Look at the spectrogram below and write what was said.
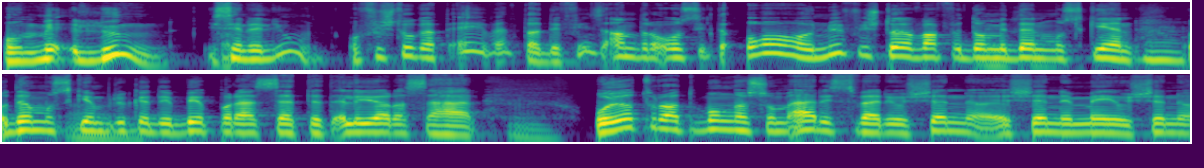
och mer lugn i sin religion och förstod att ey vänta det finns andra åsikter. Åh nu förstår jag varför de i den moskén Mm. och den moskén brukade be på det här sättet eller göra så här. Och jag tror att många som är i Sverige och känner, känner mig och känner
